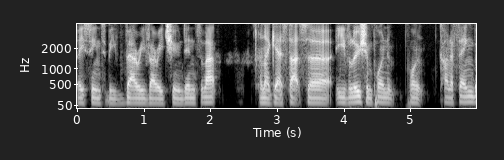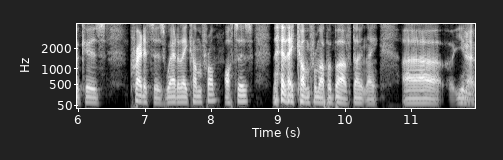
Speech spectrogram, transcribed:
They seem to be very, very tuned into that and I guess that's a evolution point of point kind of thing because predators where do they come from otters they come from up above don't they uh you yeah.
